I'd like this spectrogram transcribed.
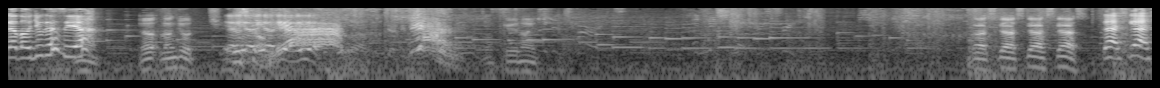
nggak tahu juga sih ya. Yuk, lanjut. Yuk, yuk, yuk, yuk. Oke, nice. Gas, gas, gas, gas. Gas, gas.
